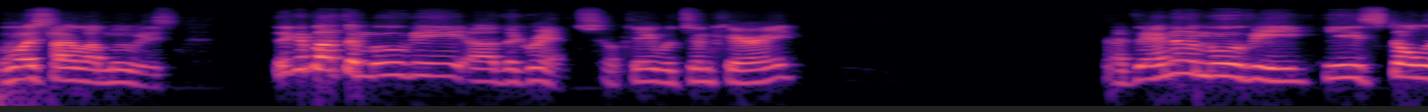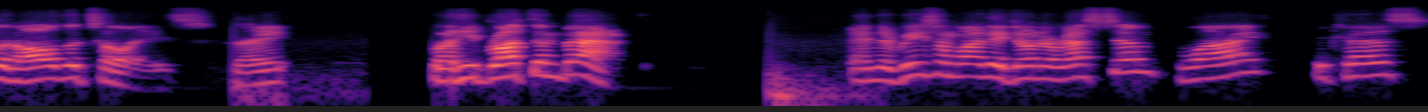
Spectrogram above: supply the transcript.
I'm always talking about movies. Think about the movie uh, The Grinch, okay, with Jim Carrey. At the end of the movie, he's stolen all the toys, right? But he brought them back. And the reason why they don't arrest him, why? Because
